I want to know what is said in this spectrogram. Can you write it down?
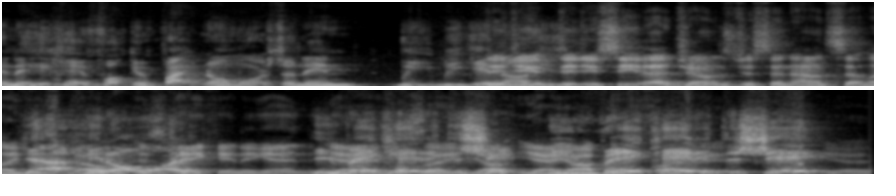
and then he can't fucking fight no more. So then we be getting Did you these did you see that Jones just announced that like Yeah, he don't want it. again? He Yeah, vacated like, the shit. Yeah, he y'all vacated the shit. Yeah.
